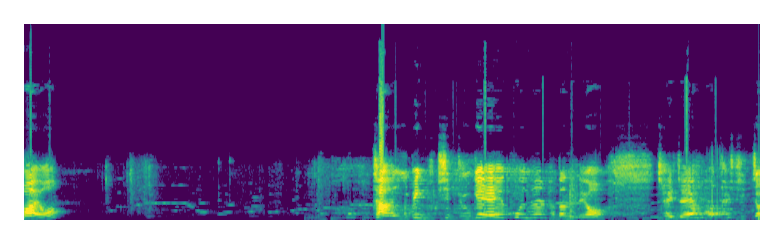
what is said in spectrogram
좋아요. 자, 266개의 코인을 받았는데요. 자, 이제 한번 탈 수 있죠?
